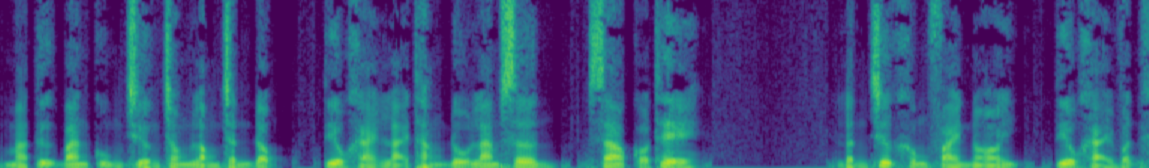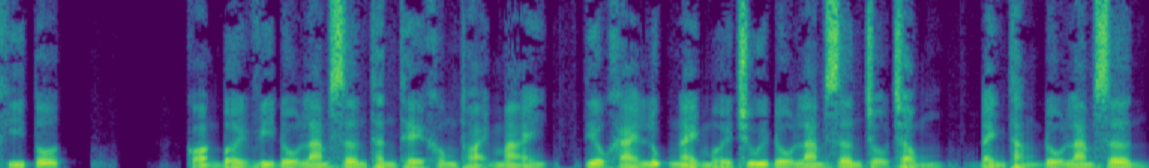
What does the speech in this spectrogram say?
Mà tự ban cùng trường trong lòng chấn động, Tiêu Khải lại thắng Đỗ Lam Sơn, sao có thể? Lần trước không phải nói, Tiêu Khải vận khí tốt. Còn bởi vì Đỗ Lam Sơn thân thể không thoải mái, Tiêu Khải lúc này mới chui Đỗ Lam Sơn chỗ trống, đánh thắng Đỗ Lam Sơn.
